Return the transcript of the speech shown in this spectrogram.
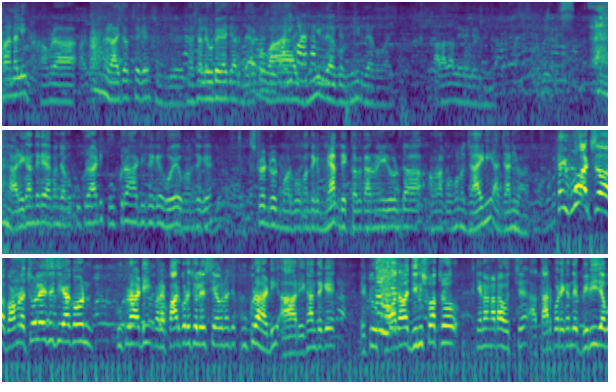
ফাইনালি আমরা রায়চক থেকে যে ঘাসালে উঠে গেছি আর দেখো ভাই ভিড় দেখো ভিড় দেখো ভাই আলাদা লেভেলের ভিড়। আর এখান থেকে এখন যাব কুকরাহাটি। কুকরাহাটি থেকে হয়ে ওখান থেকে স্ট্রেট রোড মারবো। ওখান থেকে ম্যাপ দেখতে হবে, কারণ এই রোডটা আমরা কখনো যাইনি আর জানিও না। এই হোয়াটসঅ্যাপ আমরা চলে এসেছি এখন কুকরাহাটি মানে পার করে চলে এসেছি এখন আছে কুকরাহাটি। আর এখান থেকে একটু খাওয়া দাওয়ার জিনিসপত্র কেনাকাটা হচ্ছে, আর তারপর এখান থেকে বেরিয়ে যাব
